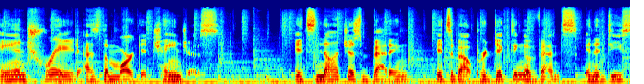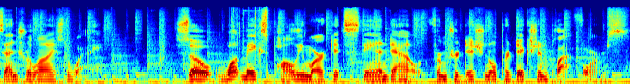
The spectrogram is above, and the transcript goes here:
and trade as the market changes. It's not just betting, it's about predicting events in a decentralized way. So what makes Polymarket stand out from traditional prediction platforms?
